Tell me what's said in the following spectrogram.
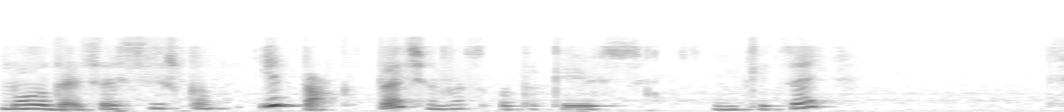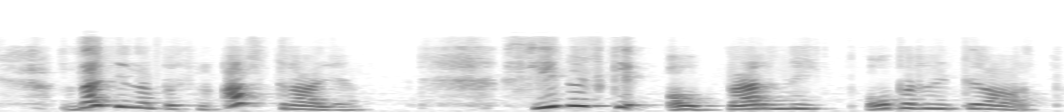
Молодець Ростішка. І так, далі у нас отакий ось цей. Ззаді написано Австралія. Сідницький оперний, оперний театр.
